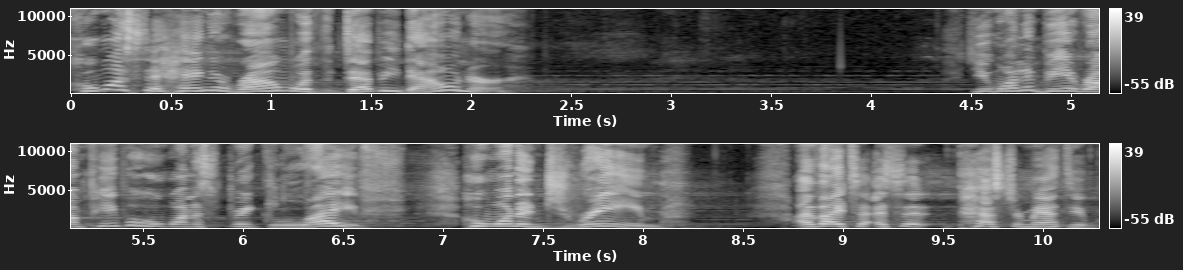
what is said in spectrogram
Who wants to hang around with Debbie Downer? You want to be around people who want to speak life, who want to dream. I like to, I said, Pastor Matthew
